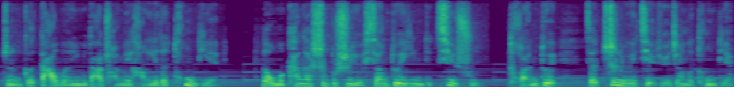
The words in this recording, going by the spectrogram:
整个大文娱大传媒行业的痛点，那我们看看是不是有相对应的技术团队在致力于解决这样的痛点。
